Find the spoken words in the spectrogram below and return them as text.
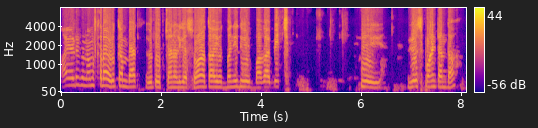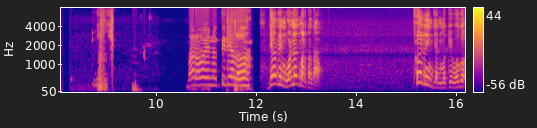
ಹಾಯ್ ಎಲ್ರಿಗೂ ನಮಸ್ಕಾರ ವೆಲ್ಕಮ್ ಬ್ಯಾಕ್ ಯೂಟ್ಯೂಬ್ ಚಾನಲ್ಗೆ ಸ್ವಾಗತ. ಇವತ್ತು ಬಂದಿದ್ವಿ ಬಾಗಾ ಬೀಚ್ ಈ ವ್ಯೂಸ್ ಪಾಯಿಂಟ್ ಅಂತ. ಬಾರೋ ಏನಾಗ್ತಿದ್ಯಲ್ಲೋ ದೇವ್ರು ನಿನ್ಗೆ ಒಳ್ಳೇದು ಮಾಡ್ತದ? ನಿನ್ ಜನ್ಮಕ್ಕೆ ಹೋಗು.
